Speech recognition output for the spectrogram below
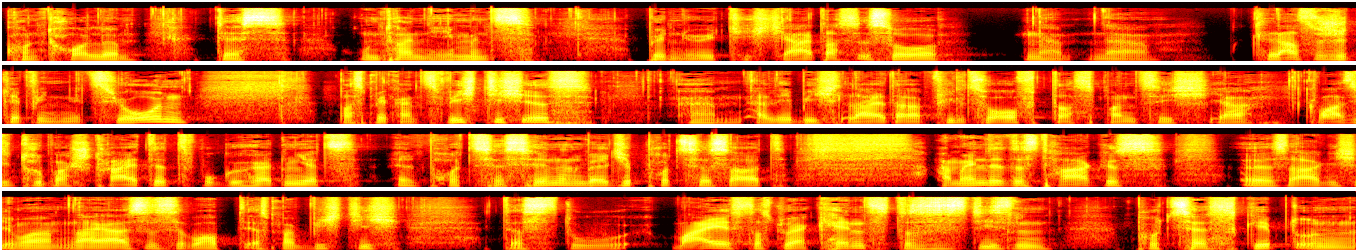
Kontrolle des Unternehmens benötigt. Ja, das ist so eine, eine klassische Definition. Was mir ganz wichtig ist, ähm, erlebe ich leider viel zu oft, dass man sich ja quasi drüber streitet, wo gehört denn jetzt ein Prozess hin, in welche Prozessart. Am Ende des Tages äh, sage ich immer, naja, es ist überhaupt erstmal wichtig, dass du weißt, dass du erkennst, dass es diesen Prozess gibt und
